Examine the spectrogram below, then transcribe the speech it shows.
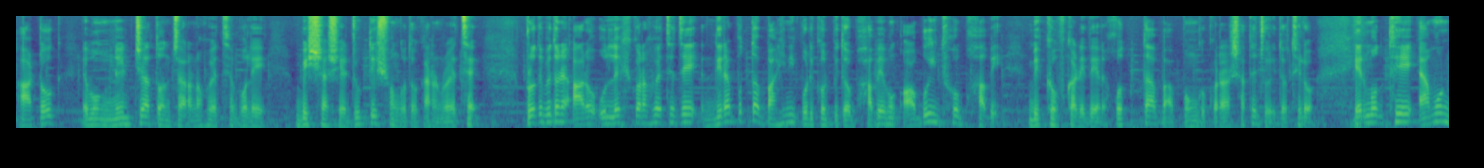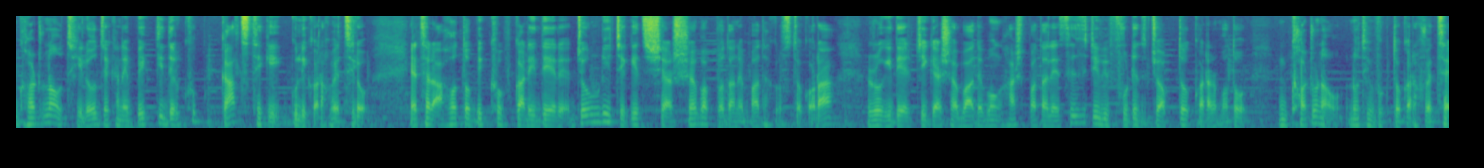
আটক এবং নির্যাতন চালানো হয়েছে বলে বিশ্বাসের যুক্তিসঙ্গত কারণ রয়েছে। প্রতিবেদনে আরও উল্লেখ করা হয়েছে যে, নিরাপত্তা বাহিনী পরিকল্পিতভাবে এবং অবৈধভাবে বিক্ষোভকারীদের হত্যা বা পঙ্গু করার সাথে জড়িত ছিল। এর মধ্যে এমন ঘটনাও ছিল যেখানে ব্যক্তিদের খুব কাছ থেকে গুলি করা হয়েছিল। এছাড়া আহত বিক্ষোভকারীদের জরুরি চিকিৎসার সেবা প্রদানে বাধাগ্রস্ত করা রোগীদের জিজ্ঞাসাবাদ এবং হাসপাতালে সিসিটিভি ফুটেজ জব্দ করার মতো ঘটনাও নথিভুক্ত করা হয়েছে।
